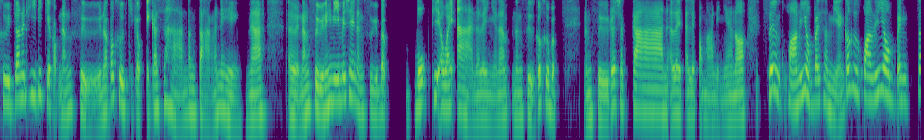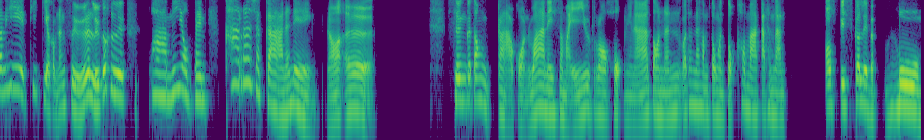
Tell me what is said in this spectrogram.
คือเจ้าหน้าที่ที่เกี่ยวกับหนังสือเนาะก็คือเกี่ยวกับเอกสารต่างๆนั่นเองนะเออหนังสือในที่นี้ไม่ใช่หนังสือแบบบุ๊กที่เอาไว้อ่านอะไรเงี้ยนะหนังสือก็คือแบบหนังสือราชการอะไรอะไรประมาณอย่างเงี้ยเนาะซึ่งความนิยมเป็นเสมียนก็คือความนิยมเป็นเจ้าหน้าที่ที่เกี่ยวกับหนังสือหรือก็คือความนิยมเป็นข้าราชการนั่นเองเนาะเออ ซึ่งก็ต้องกล่าวก่อนว่าในสมัยร .6 เนี่ยนะ ตอนนั้นวัฒนธรรมตะวันตกเข้ามาการทำงานออฟฟิศก็เลยแบบบูม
